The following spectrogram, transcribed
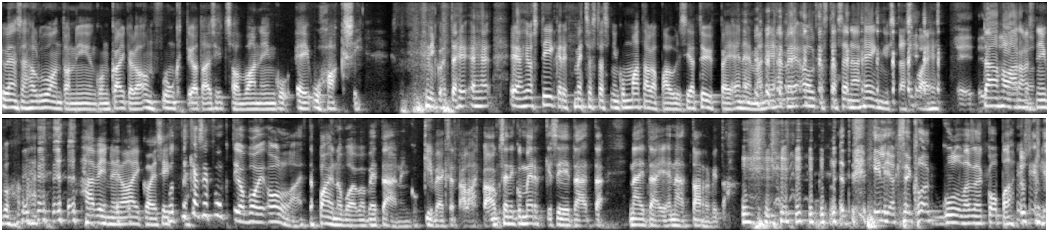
yleensähän luonto, niin kun kaikilla on funktio tai sitten se on vaan niin kuin, ei uhaksi. niin kuin, että eihän, eihän, jos tiikerit metsästäisi niin kuin matalapallisia tyyppejä enemmän, niin eihän me oltaisi tässä enää hengissä tässä vaiheessa. Tämä haara olisi niin kuin hävinnyt jo aikoja sitten. Mutta mikä se funktio voi olla, että painovoima vetää niinku kivekset alaspäin? Onko se niinku merkki siitä, että näitä ei enää tarvita? Et hiljakseen kun kuuluva se kopahdus niin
